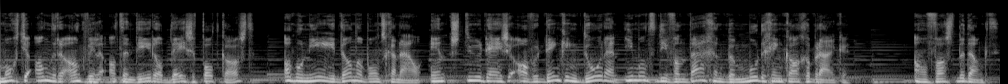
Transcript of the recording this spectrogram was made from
Mocht je anderen ook willen attenderen op deze podcast, abonneer je dan op ons kanaal en stuur deze overdenking door aan iemand die vandaag een bemoediging kan gebruiken. Alvast bedankt.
